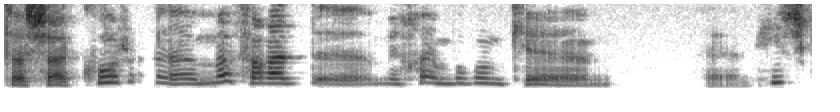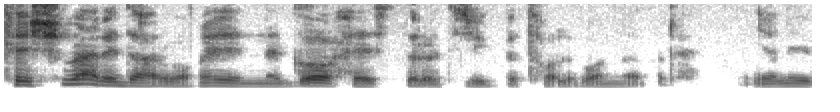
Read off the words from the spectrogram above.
تشکر. من فقط می‌خوایم بگم که هیچ کشوری در واقع نگاه استراتژیک به طالبان نداره. یعنی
